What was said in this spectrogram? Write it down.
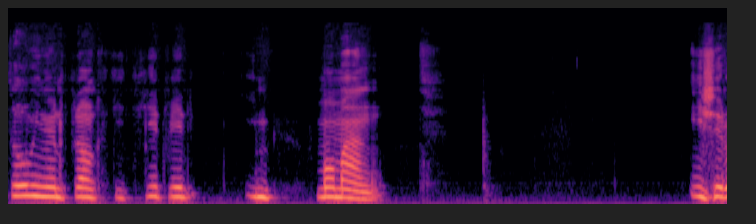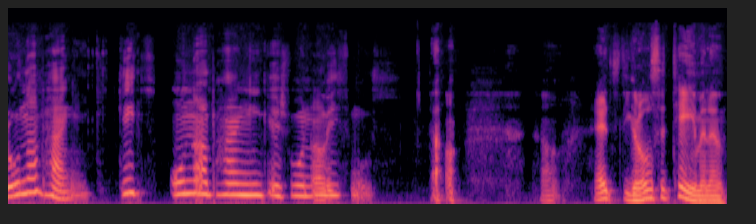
so wie er praktiziert wird, im Moment. Ist er unabhängig? Gibt es unabhängigen Journalismus? Ja. ja. Jetzt die grossen Themen.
